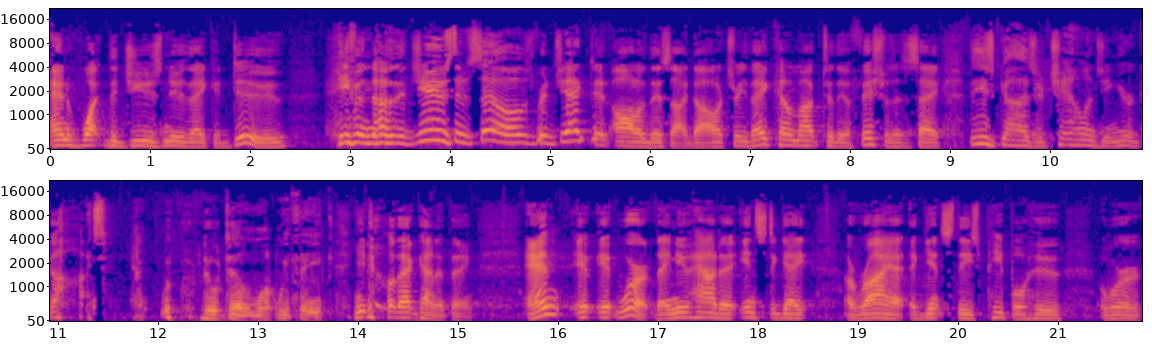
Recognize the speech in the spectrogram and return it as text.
And what the Jews knew they could do even though the Jews themselves rejected all of this idolatry, they come up to the officials and say, These guys are challenging your gods. Don't tell them what we think. You know, that kind of thing. And it, it, worked. They knew how to instigate a riot against these people who were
